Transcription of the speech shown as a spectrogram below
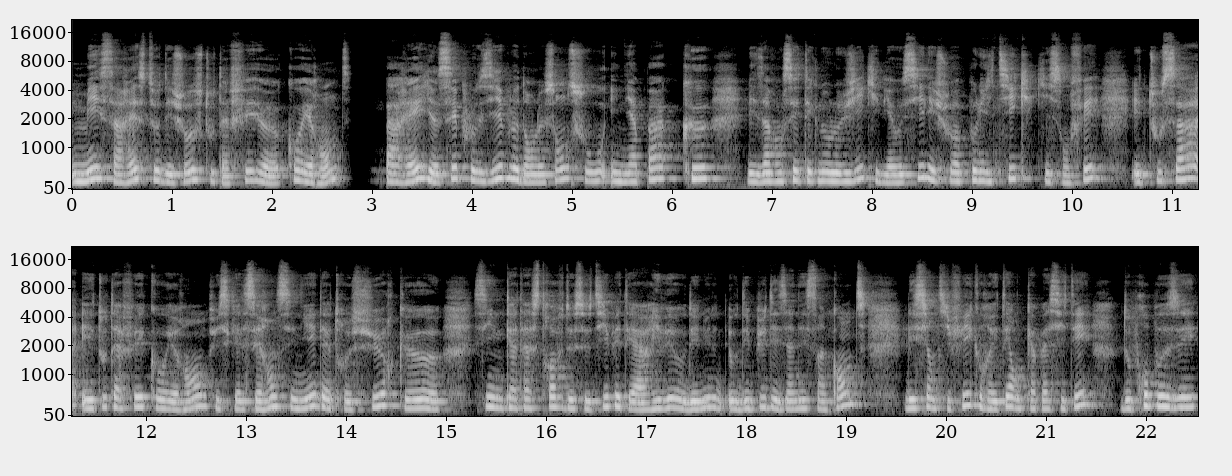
Mais ça reste des choses tout à fait euh, cohérentes. Pareil, c'est plausible dans le sens où il n'y a pas que les avancées technologiques, il y a aussi les choix politiques qui sont faits et tout ça est tout à fait cohérent puisqu'elle s'est renseignée d'être sûre que si une catastrophe de ce type était arrivée au, début des années 50, les scientifiques auraient été en capacité de proposer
